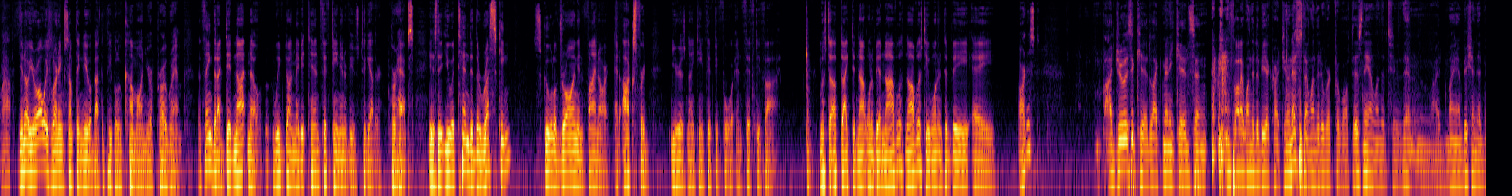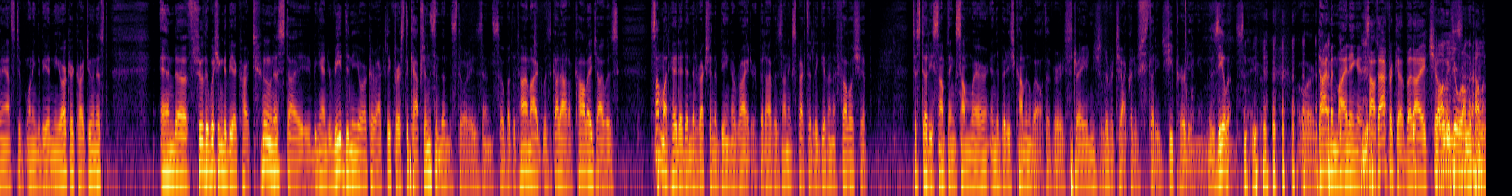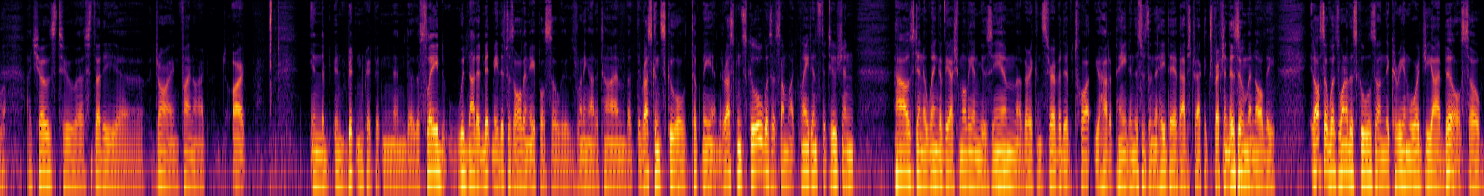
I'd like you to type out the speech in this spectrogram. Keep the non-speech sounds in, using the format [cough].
wow. [laughs] you know, you're always learning something new about the people who come on your program. The thing that I did not know, we've done maybe 10, 15 interviews together, perhaps, is that you attended the Ruskin School of Drawing and Fine Art at Oxford years 1954 and 55. Mr. Updike did not want to be a novelist. Novelist. He wanted to be a artist. I drew as a kid, like many kids, and [clears throat] thought I wanted to be a cartoonist. I wanted to work for Walt Disney. I wanted to then I, my ambition advanced to wanting to be a New Yorker cartoonist. And uh, through the wishing to be a cartoonist, I began to read the New Yorker. Actually, first the captions and then the stories. And so, by the time I was got out of college, I was somewhat headed in the direction of being a writer, but I was unexpectedly given a fellowship to study something somewhere in the British Commonwealth, a very strange liberty. I could have studied sheep herding in New Zealand, say, [laughs] or, or, diamond mining in South Africa, but I chose. As long as you were on the Commonwealth. [laughs] I chose to uh, study uh, drawing, fine art, art in the in Britain, Great Britain, and uh, the Slade would not admit me. This was all in April, so it was running out of time. But the Ruskin School took me in. The Ruskin School was a somewhat quaint institution, housed in a wing of the Ashmolean Museum. A very conservative, taught you how to paint, and this was in the heyday of abstract expressionism and all the. It also was one of the schools on the Korean War GI Bill, so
